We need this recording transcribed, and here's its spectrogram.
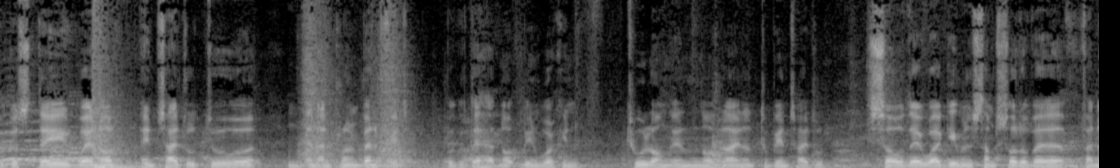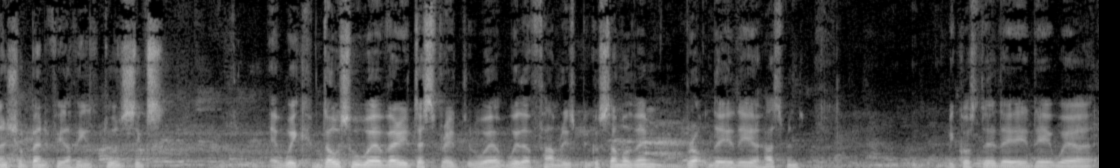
because they were not entitled to uh, an employment benefit because they had not been working too long in Northern Ireland to be entitled. So they were given some sort of a financial benefit, I think it's two and six a week. Those who were very desperate were with their families because some of them brought their, their husbands because they, they, they were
